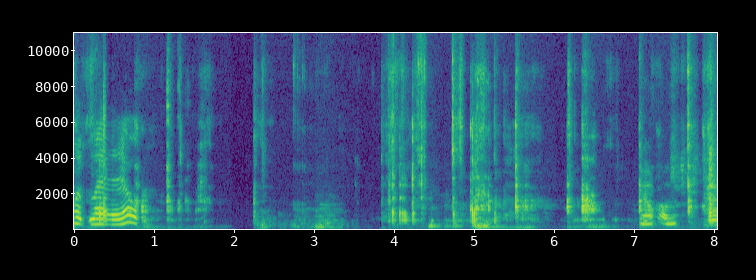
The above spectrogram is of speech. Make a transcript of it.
มดแล้วหนาวเขาเนี่ยใช่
